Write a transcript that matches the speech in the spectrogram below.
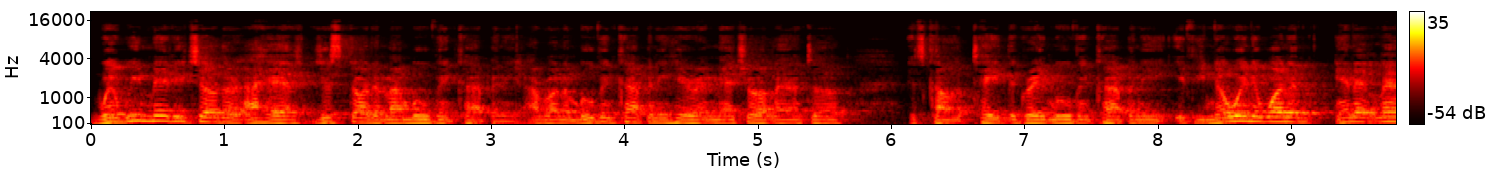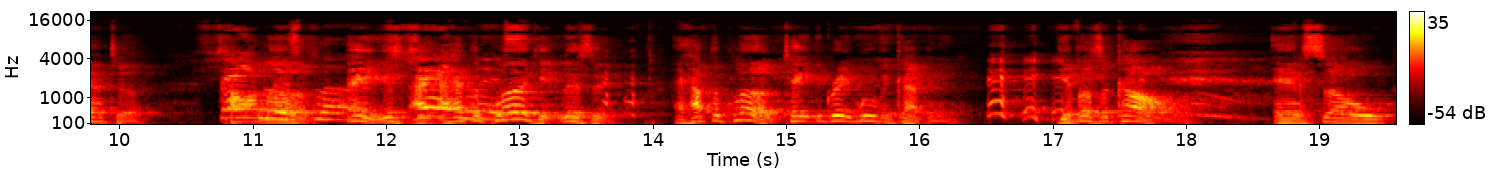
when we met each other, I had just started my moving company. I run a moving company here in Metro Atlanta. It's called Tate the Great Moving Company. If you know anyone in, in Atlanta, call us. plug. Hey, I, I have to plug it. Listen, I have to plug Tate the Great Moving Company. Give us a call. And so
